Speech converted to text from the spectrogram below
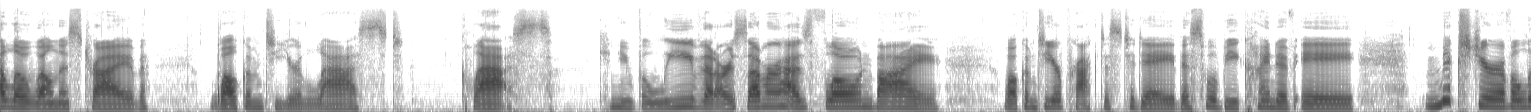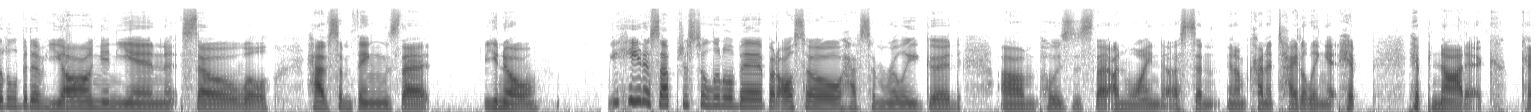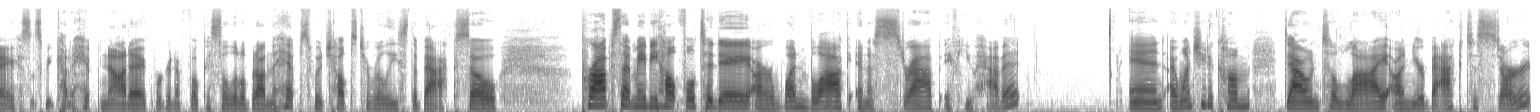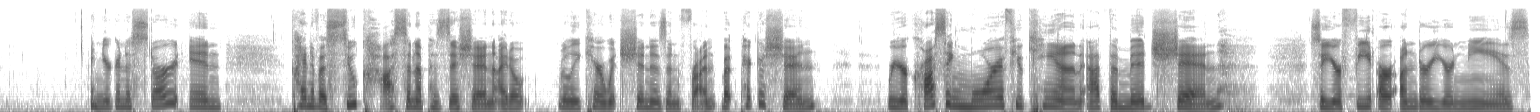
Hello, Wellness Tribe. Welcome to your last class. Can you believe that our summer has flown by? Welcome to your practice today. This will be kind of a mixture of a little bit of yang and yin. So we'll have some things that, you know, heat us up just a little bit, but also have some really good um, poses that unwind us. And, and I'm kind of titling it hip hypnotic. Okay, because it's kind of hypnotic. We're going to focus a little bit on the hips, which helps to release the back. So, props that may be helpful today are one block and a strap if you have it. And I want you to come down to lie on your back to start. And you're going to start in kind of a sukhasana position. I don't really care which shin is in front, but pick a shin where you're crossing more if you can at the mid shin so your feet are under your knees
